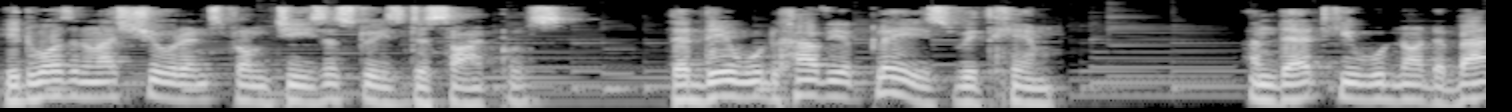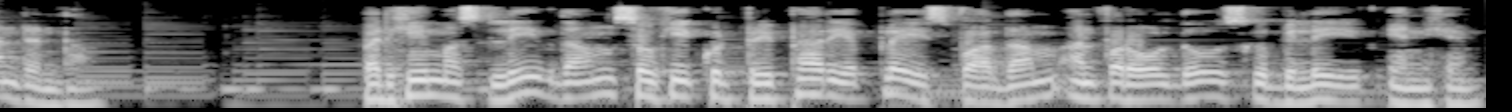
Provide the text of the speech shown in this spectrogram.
it was an assurance from Jesus to his disciples that they would have a place with him and that he would not abandon them but he must leave them so he could prepare a place for them and for all those who believe in him.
